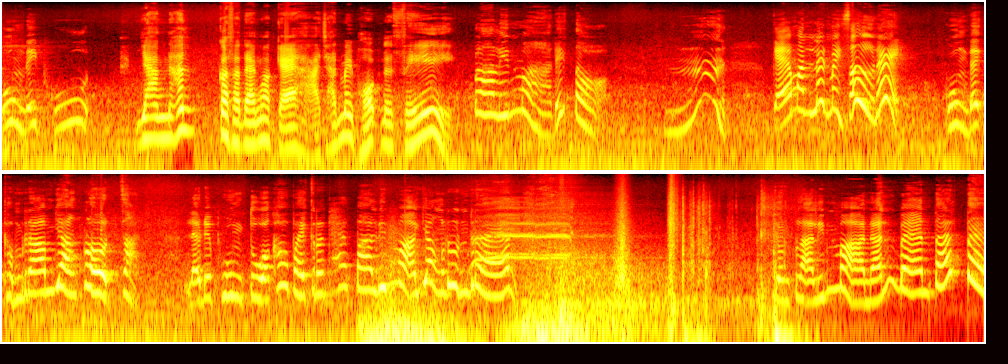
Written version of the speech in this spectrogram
กุ้งได้พูด อย่างนั้นก็แสดงว่าแกหาฉันไม่พบนะสิปลาลิ้นหมาได้ตอบอืมแกมันเล่นไม่ซื่อแน่ กุ้งได้คำรามอย่างโกรธจัด แล้วได้พุ่งตัวเข้าไปกระแทกปลาลิ้นหมาอย่างรุนแรง จนปลาลิ้นหมานั้นแบนแต่แต่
